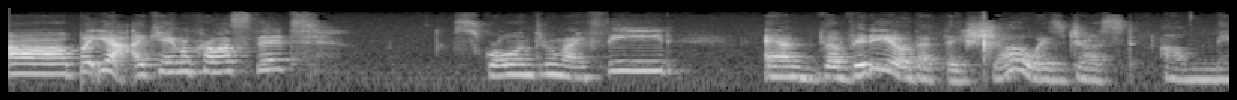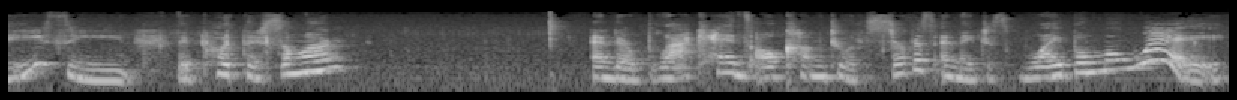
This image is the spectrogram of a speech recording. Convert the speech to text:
Uh, but yeah, I came across it scrolling through my feed and the video that they show is just amazing. They put this on and their blackheads all come to the surface and they just wipe them away.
